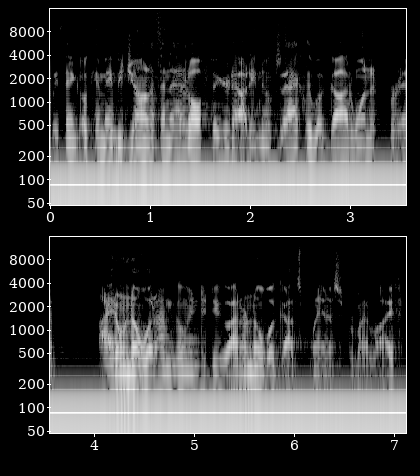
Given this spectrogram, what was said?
We think, okay, maybe Jonathan had it all figured out. He knew exactly what God wanted for him. I don't know what I'm going to do. I don't know what God's plan is for my life.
